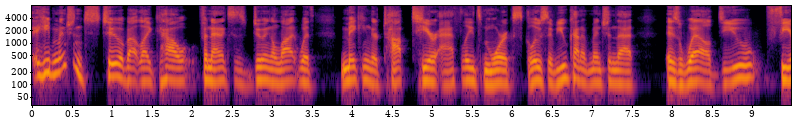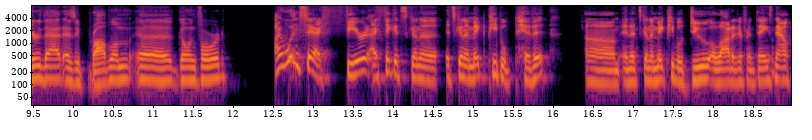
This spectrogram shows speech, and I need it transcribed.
he mentions too about like how Fanatics is doing a lot with making their top tier athletes more exclusive. You kind of mentioned that as well. Do you fear that as a problem uh, going forward? I wouldn't say I fear it. I think it's gonna it's gonna make people pivot um, and it's going to make people do a lot of different things. Now,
